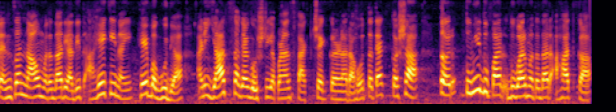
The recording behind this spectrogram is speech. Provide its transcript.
त्यांचं नाव मतदार यादीत आहे की नाही हे बघू द्या. आणि याच सगळ्या गोष्टी आपण आज फॅक्ट चेक करणार आहोत. तर त्या कशा? तर तुम्ही दुपार दुबार मतदार आहात का?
